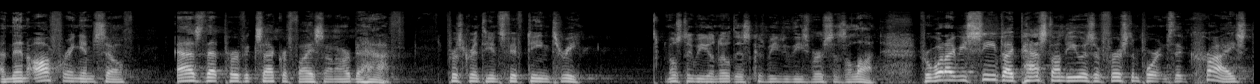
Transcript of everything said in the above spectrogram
and then offering himself as that perfect sacrifice on our behalf. 1 Corinthians 15:3. Most of you will know this because we do these verses a lot. For what I received, I passed on to you as of first importance that Christ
